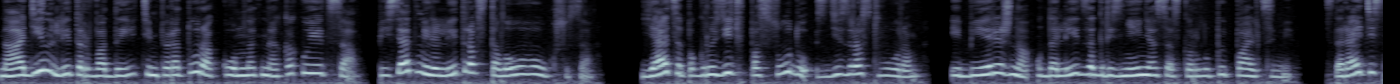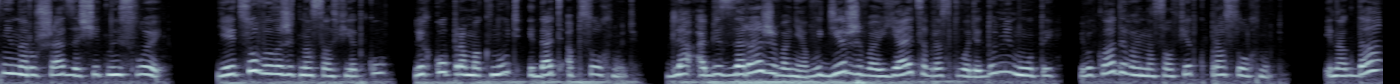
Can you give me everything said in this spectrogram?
На 1 литр воды температура комнатная, как у яйца, 50 мл столового уксуса. Яйца погрузить в посуду с дизраствором и бережно удалить загрязнения со скорлупы пальцами. Старайтесь не нарушать защитный слой Яйцо выложить на салфетку, легко промокнуть и дать обсохнуть. Для обеззараживания выдерживаю яйца в растворе до минуты и выкладываю на салфетку просохнуть. Иногда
